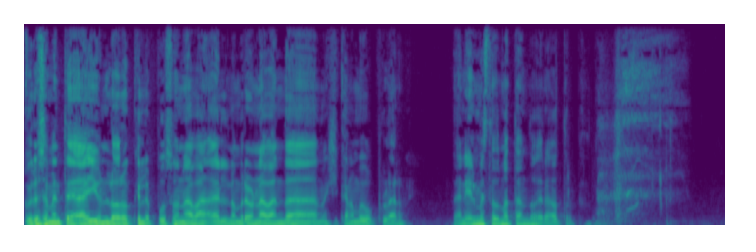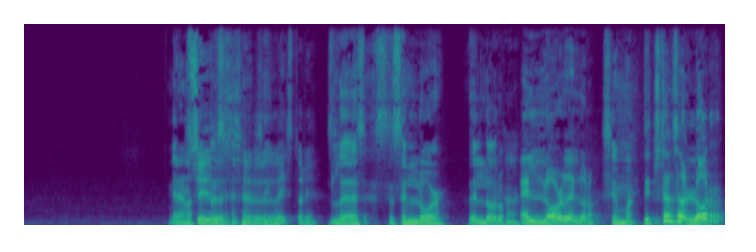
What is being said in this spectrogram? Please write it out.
Curiosamente, hay un loro que le puso una el nombre a una banda mexicana muy popular. Daniel, me estás matando, era otro. Mira, no sí, siempre esa se- es el- sí. la historia. Es la- Ese es el lore del loro. Ajá. El lore del loro. Sí, man. De hecho, estamos hablando lore.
